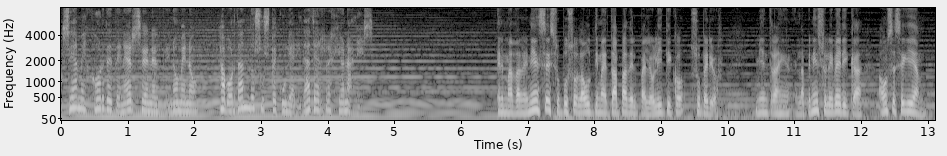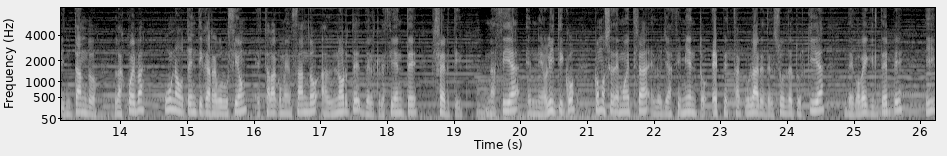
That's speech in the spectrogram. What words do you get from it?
sea mejor detenerse en el fenómeno abordando sus peculiaridades regionales. El magdaleniense supuso la última etapa del Paleolítico superior. Mientras en la península ibérica aún se seguían pintando las cuevas, una auténtica revolución estaba comenzando al norte del creciente fértil. Nacía el Neolítico, como se demuestra en los yacimientos espectaculares del sur de Turquía, de Gobekli Tepe y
